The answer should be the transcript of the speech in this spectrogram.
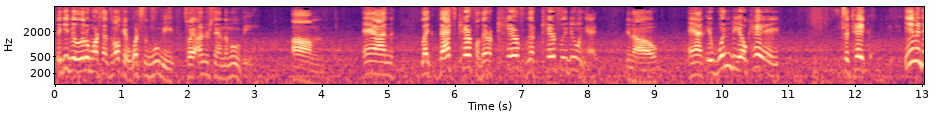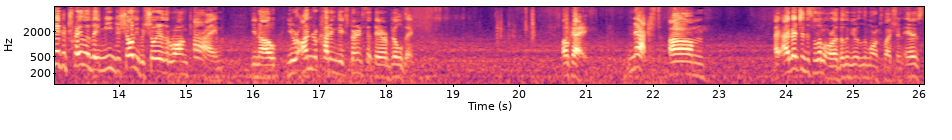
they give you a little more sense of, okay, what's the movie, so I understand the movie. Um, and like that's careful. They're careful. They're carefully doing it. You know, and it wouldn't be okay to take, even take a trailer they mean to show you, but show you at the wrong time, you know, you're undercutting the experience that they are building. Okay, next, um, I, I, mentioned this a little earlier, but let me give a little more expression, is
